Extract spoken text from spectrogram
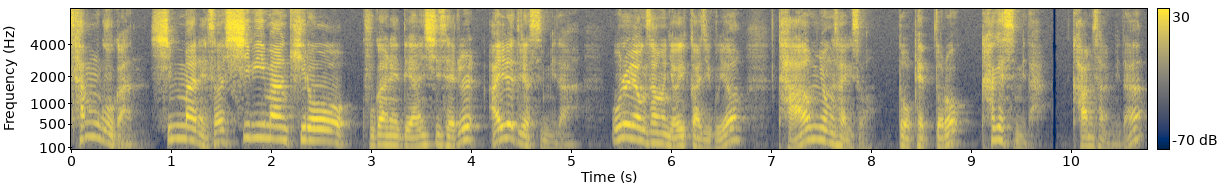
3구간 10만에서 12만 킬로 구간에 대한 시세를 알려드렸습니다. 오늘 영상은 여기까지고요. 다음 영상에서 또 뵙도록 하겠습니다. 감사합니다.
